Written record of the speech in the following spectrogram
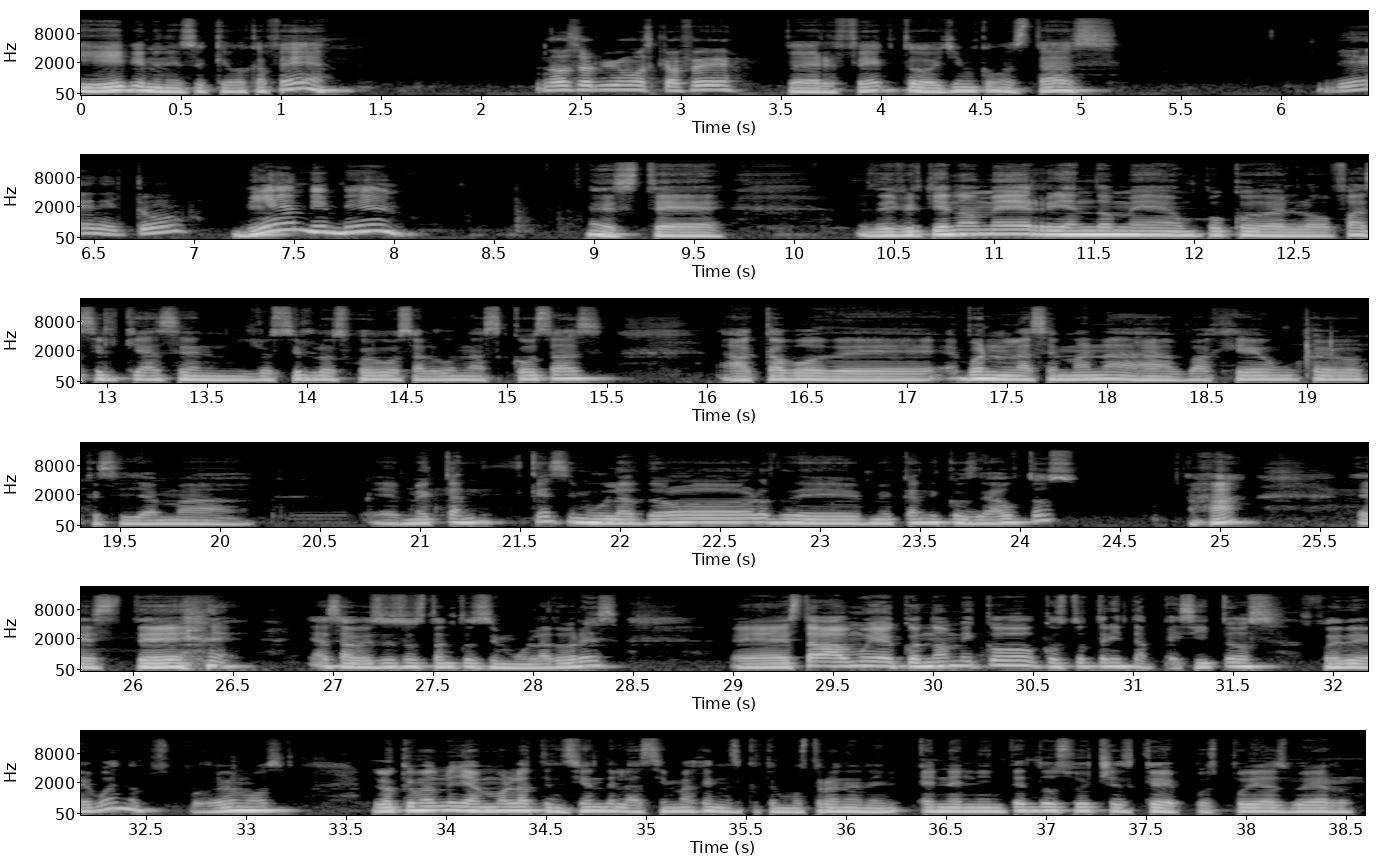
Y bienvenidos a Kiva Café. No servimos café. Perfecto, Jim, ¿cómo estás? Bien, ¿y tú? Bien, bien, bien. Este, divirtiéndome, riéndome un poco de lo fácil que hacen lucir los juegos algunas cosas. Acabo de, bueno, en la semana bajé un juego que se llama eh, ¿qué? Simulador de mecánicos de autos. Ajá. Este, ya sabes, esos tantos simuladores. Eh, estaba muy económico, costó 30 pesitos. Fue de, bueno, pues probemos. Lo que más me llamó la atención de las imágenes que te mostraron en el, en el Nintendo Switch es que pues podías ver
